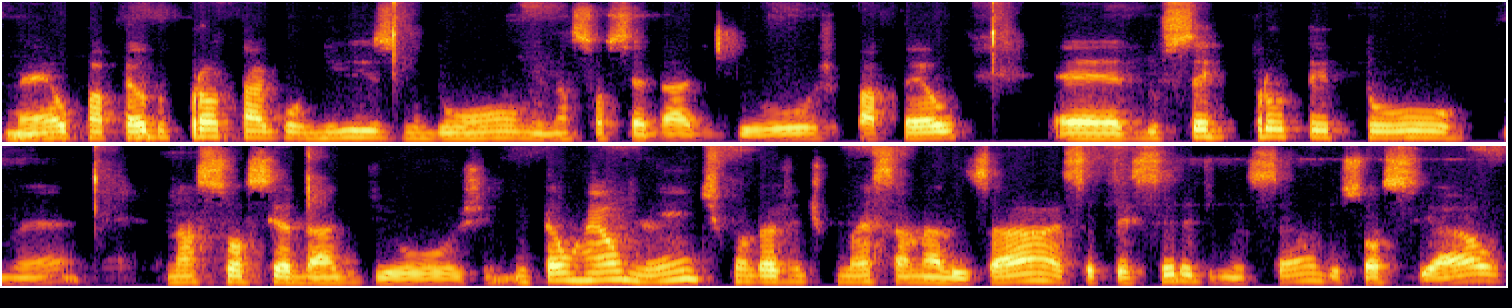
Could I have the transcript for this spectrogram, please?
né? o papel do protagonismo do homem na sociedade de hoje, o papel é, do ser protetor né? na sociedade de hoje. Então, realmente, quando a gente começa a analisar essa terceira dimensão do social,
